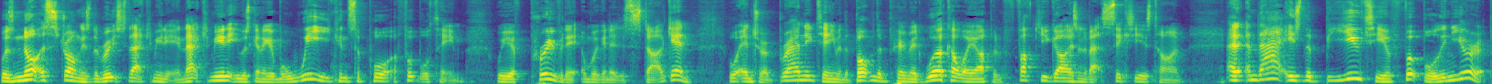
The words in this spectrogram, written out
was not as strong as the roots to that community. And that community was going to go, well, we can support a football team. We have proven it and we're going to just start again. We'll enter a brand new team at the bottom of the pyramid, work our way up and fuck you guys in about six years' time. And, and that is the beauty of football in Europe.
